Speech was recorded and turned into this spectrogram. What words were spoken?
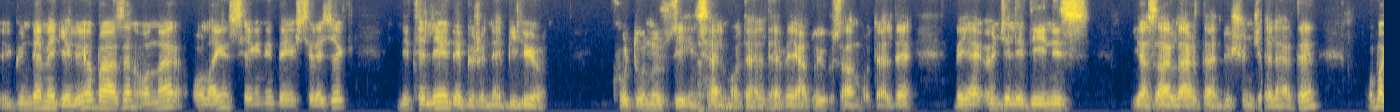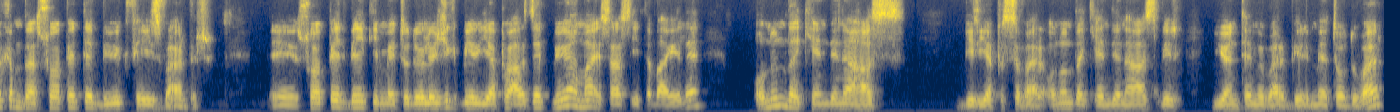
e, gündeme geliyor. Bazen onlar olayın seyrini değiştirecek niteliğe de bürünebiliyor. Kurduğunuz zihinsel modelde veya duygusal modelde veya öncelediğiniz yazarlarda, düşüncelerde. O bakımdan sohbette büyük feyiz vardır. E, sohbet belki metodolojik bir yapı arz etmiyor ama esas itibariyle onun da kendine has bir yapısı var. Onun da kendine has bir yöntemi var, bir metodu var.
